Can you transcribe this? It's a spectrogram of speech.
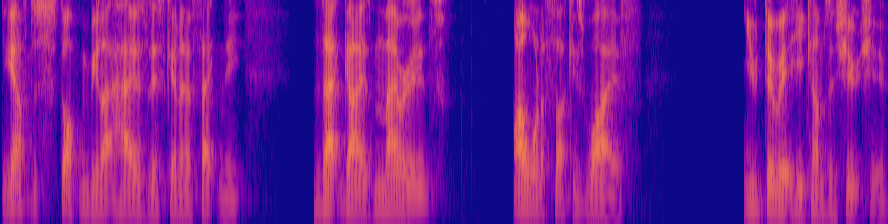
You have to stop and be like, how is this going to affect me? That guy's married I want to fuck his wife. You do it, he comes and shoots you.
